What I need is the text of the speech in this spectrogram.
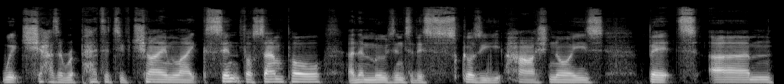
which has a repetitive chime like synth or sample, and then moves into this scuzzy, harsh noise bit. Um,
